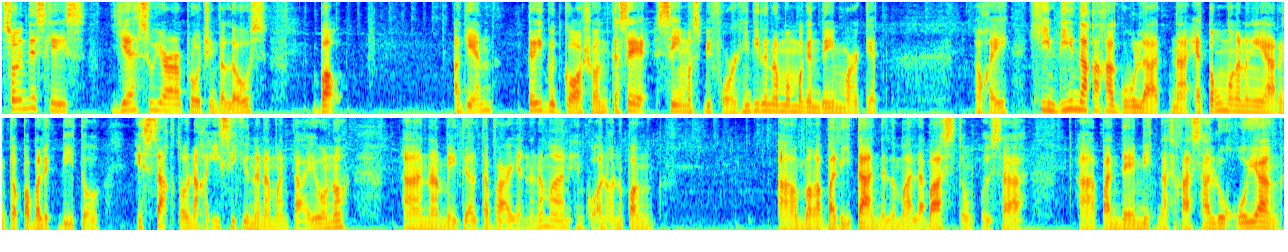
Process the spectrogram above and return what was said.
So in this case, yes, we are approaching the lows, but again, trade with caution kasi same as before, hindi na naman maganda yung market. Okay? Hindi nakakagulat na etong mga nangyayaring to pabalik dito is sakto, naka-ECQ na naman tayo, no? Uh, na may Delta variant na naman and kung ano-ano pang uh, mga balita na lumalabas tungkol sa uh, pandemic na kasalukuyang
